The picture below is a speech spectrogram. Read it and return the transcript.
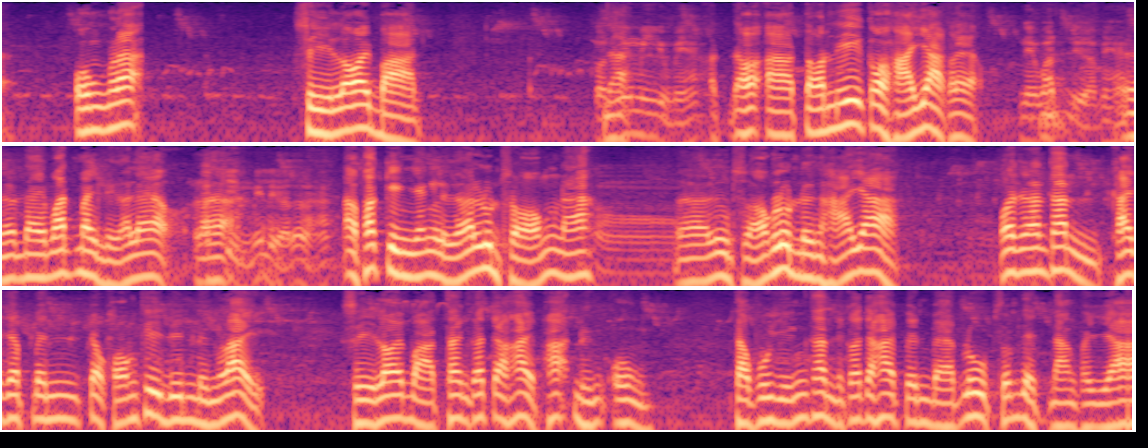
อองค์ละ 400 บาทตอนนี้นะยังมีอยู่ไหมฮะตอนอาตอนนี้ก็หายากแล้ว ในวัดเหลือไหมฮะเอ่อในวัดไม่เหลือแล้วพระแล้วกิ่งไม่เหลือแล้วเหรอฮะอะพระกิ่งยังเหลือรุ่นสองนะอ๋อเอ่อรุ่นสองรุ่นหนึ่งหายาก เพราะฉะนั้นท่านใครจะเป็นเจ้าของที่ดินหนึ่งไร่400 บาทท่านก็จะให้พระหนึ่งองค์ถ้าผู้หญิงท่านก็จะให้เป็นแบบรูปสมเด็จนางพญา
